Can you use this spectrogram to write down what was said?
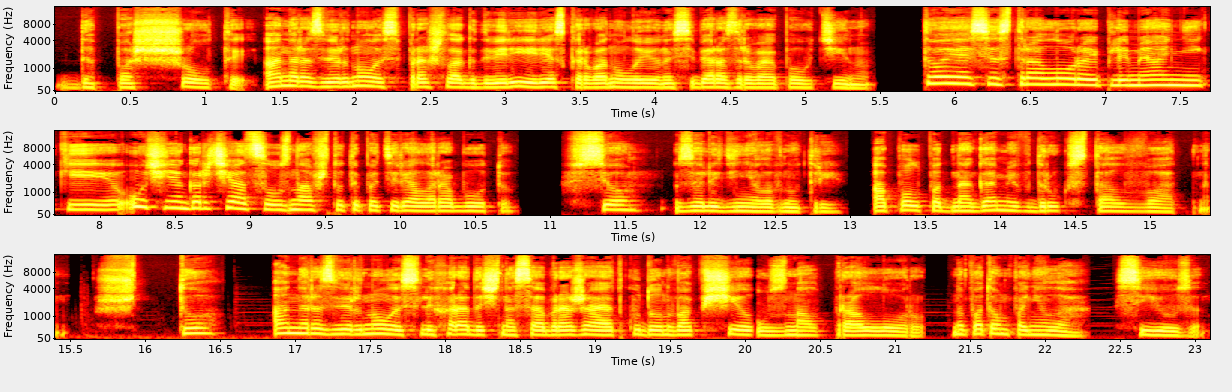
«Да пошел ты!» Анна развернулась, прошла к двери и резко рванула ее на себя, разрывая паутину. Твоя сестра Лора и племянники очень огорчатся, узнав, что ты потеряла работу. Все заледенело внутри, а пол под ногами вдруг стал ватным. Что? Анна развернулась, лихорадочно соображая, откуда он вообще узнал про Лору, но потом поняла – Сьюзен.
